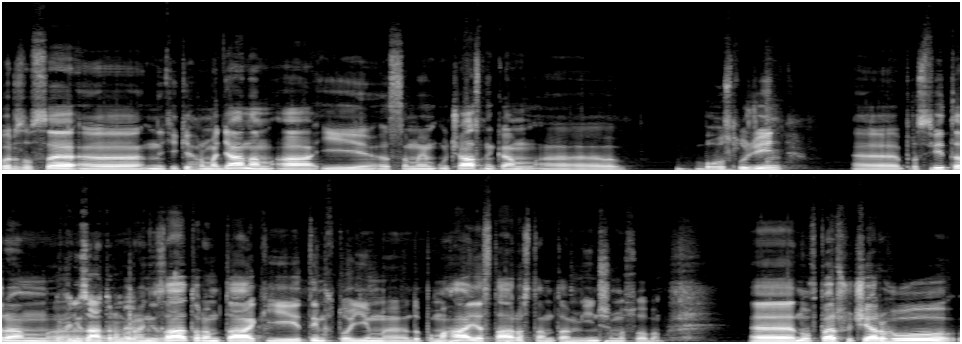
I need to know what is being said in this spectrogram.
перш за все, е, не тільки громадянам, а і самим учасникам е, богослужінь, е, просвітерам, е, Організаторам, організаторам, так, і тим, хто їм е, допомагає, старостам, там, іншим особам. Е, Ну, в першу чергу,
